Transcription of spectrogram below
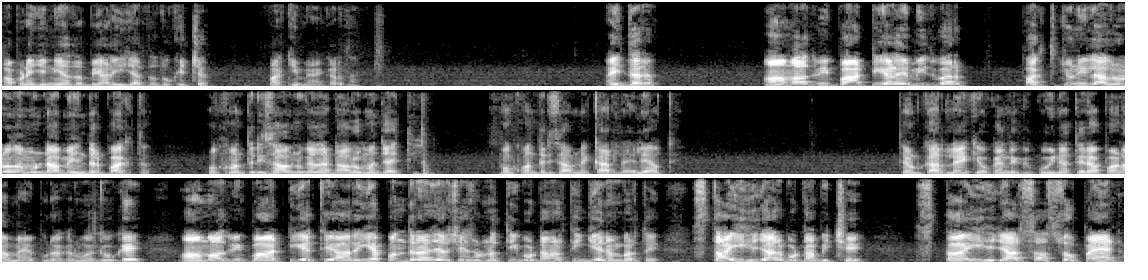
ਆਪਣੀ ਜਿੰਨੀਆਂ ਤਾਂ 42000 ਤਾਂ ਤੂੰ ਖਿੱਚ, ਬਾਕੀ ਮੈਂ ਕਰਦਾ। ਇੱਧਰ ਆਮ ਆਦਮੀ ਪਾਰਟੀ ਵਾਲੇ ਉਮੀਦਵਾਰ ਭਗਤ ਚੁਨੀ ਲਾਲ, ਉਹਨਾਂ ਦਾ ਮੁੰਡਾ ਮਹਿੰਦਰ ਭਗਤ। ਮੁੱਖ ਮੰਤਰੀ ਸਾਹਿਬ ਨੂੰ ਕਹਿੰਦਾ, ਡਾਲੋ ਮੰਜਾ ਇੱਥੇ ਮੁੱਖ ਮੰਤਰੀ ਸਾਹਿਬ ਨੇ ਘਰ ਲੈ ਲਿਆ ਉੱਥੇ। ਤੇ ਹੁਣ ਘਰ ਲੈ ਕੇ ਉਹ ਕਹਿੰਦੇ ਕਿ ਕੋਈ ਨਾ ਤੇਰਾ ਪਾੜਾ ਮੈਂ ਪੂਰਾ ਕਰੂੰਗਾ, ਕਿਉਂਕਿ ਆਮ ਆਦਮੀ ਪਾਰਟੀ ਇੱਥੇ ਆ ਰਹੀ ਹੈ 15629 ਵੋਟਾਂ ਨਾਲ ਤੀਜੇ ਨੰਬਰ ਤੇ 27000 ਵੋਟਾਂ ਪਿੱਛੇ 27765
